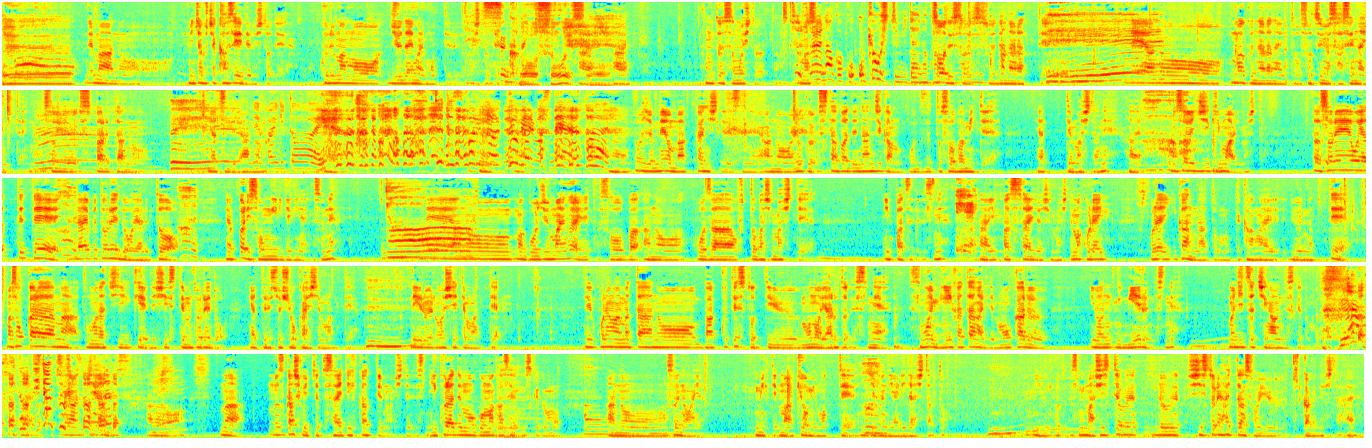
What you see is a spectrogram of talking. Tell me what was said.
えでまああのめちゃくちゃ稼いでる人で車も10台ぐらい持ってるような人で。すごい。もうすごいですはい、ねはい、本当にすごい人だったんですけど、まあそそれなんかこうお教室みたいな感じそうですそうです。それで習って。へであのうまくならないと卒業させないみたいなそういうスパルタのえやつであの、入りたい。ちょっとスパルタ興味ありますね。はい。はい、当時は目を真っ赤にしてですねあのよくスタバで何時間もこうずっと相場見てやってましたね、はい。まあ、そういう時期もありました。ただそれをやってて、はい。ライブトレードをやると、はい。やっぱり損切りできないんですよねでああの、まあ、50万円ぐらい入れた相場あの口座を吹っ飛ばしまして、一発でですね、ええ。はい、一発退場しまして、まあ、これはこれはいかんなと思って考えるようになって、まあ、そこからまあ友達経由でシステムトレードやってる人紹介してもらってでいろいろ教えてもらってでこれがまたあのバックテストっていうものをやるとですねすごい右肩上がりで儲かるように見えるんですね、まあ、実は違うんですけども。あ 実は違う。違うんです。あのまあ難しく言っちゃうと最適化っていうのをしてですねいくらでもごまかせるんですけども、あのそういうのはや見て、まあ、興味持って自分でやりだしたということですね、まあ、システムシストに入ったのはそういうきっかけでした、はい、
